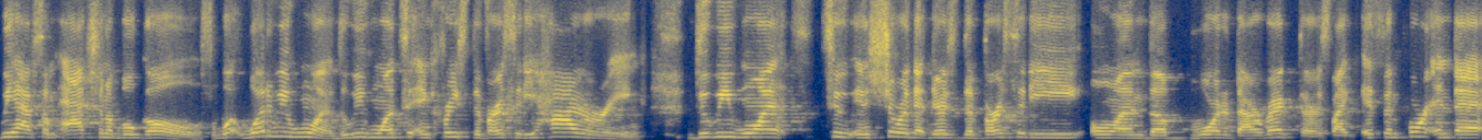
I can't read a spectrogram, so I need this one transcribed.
we have some actionable goals. What, what do we want? Do we want to increase diversity hiring? Do we want to ensure that there's diversity on the board of directors? Like it's important that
